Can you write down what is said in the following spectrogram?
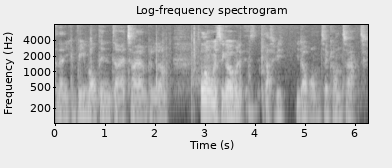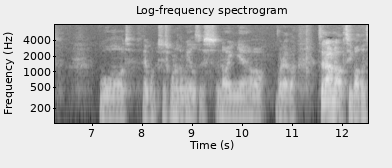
and then you can remold the entire tyre and put it on. A long way to go, but that's if you, you don't want to contact warlord. It's just one of the wheels that's annoying you or whatever. So I'm not too bothered.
